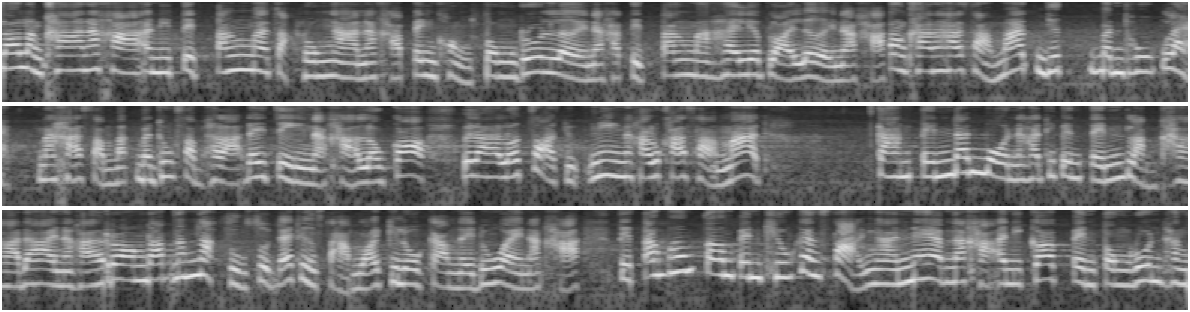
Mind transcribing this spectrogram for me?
ล้อหลังคานะคะ อันนี้ติดตั้งมาจากโรงงานนะคะ เป็นของตรงรุ่นเลยนะคะ ติดตั้งมาให้เรียบร้อยเลยนะคะหลังคานะคะสามารถยึดบรรทุกแหลกนะคะสามารถบรรทุกสัมภาระได้จริงนะคะ แล้วก็เวลารถจอดหยุดนิ่งนะคะ ลูกค้าสามารถางเต็นท์ด้านบนนะคะ ที่เป็นเต็นท์หลังคาได้นะคะ รองรับน้ำหนักสูงสุดได้ถึง 300 กิโลกรัมเลยด้วยนะคะ ติดตั้งเพิ่มเติมเป็นคิ้วกันศาสตร์งานแนบนะคะ อันนี้ก็เป็นตรงรุ่นทั้ง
